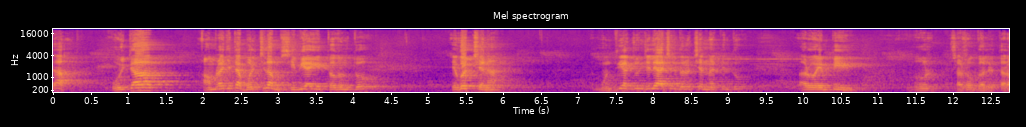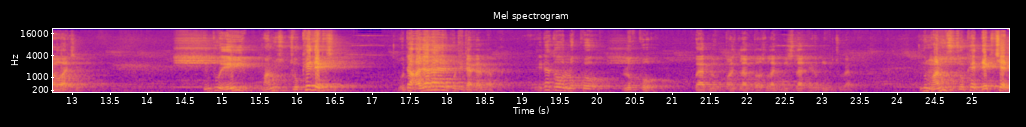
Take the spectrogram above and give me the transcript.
তা ওইটা আমরা যেটা বলছিলাম সিবিআই তদন্ত এগোচ্ছে না। মন্ত্রী একজন জেলে আছেন বেরোচ্ছেন না, কিন্তু আরও এমপি ওর শাসক দলের তারাও আছে। কিন্তু এই মানুষ চোখে দেখছে, ওটা হাজার হাজার কোটি টাকার ব্যাপার। এটা তো লক্ষ লক্ষ, কয়েক লক্ষ পাঁচ লাখ, দশ লাখ, বিশ লাখ, এরকম কিছু ব্যাপার। কিন্তু মানুষ চোখে দেখছেন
